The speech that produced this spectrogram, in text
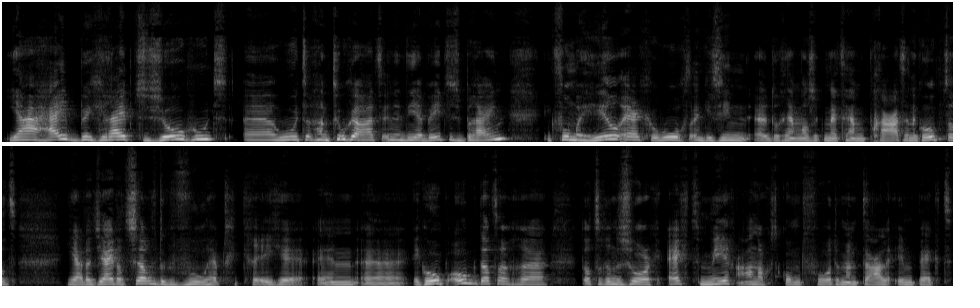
ja, hij begrijpt zo goed uh, hoe het eraan toe gaat in een diabetesbrein. Ik voel me heel erg gehoord en gezien uh, door hem als ik met hem praat. En ik hoop dat, ja, dat jij datzelfde gevoel hebt gekregen. En uh, ik hoop ook dat er, dat er in de zorg echt meer aandacht komt voor de mentale impact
